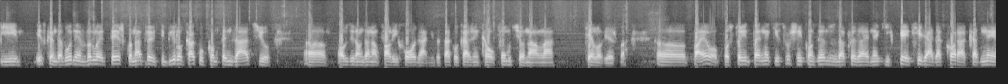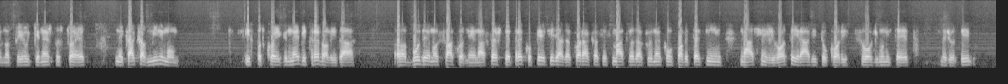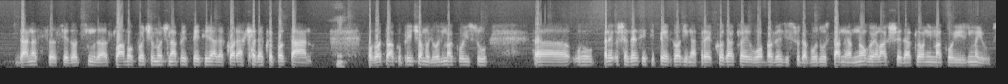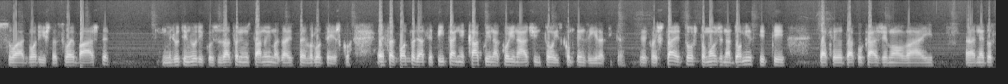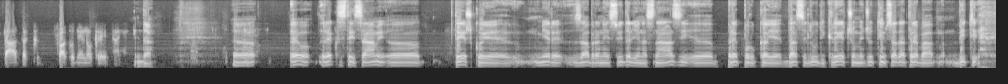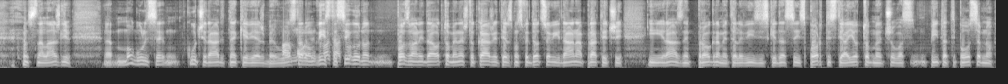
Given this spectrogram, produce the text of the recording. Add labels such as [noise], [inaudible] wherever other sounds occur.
i iskren da budem, vrlo je teško napraviti bilo kakvu kompenzaciju uh, obzirom da nam fali hodanje, da tako kažem, kao funkcionalna tjelovježba. Uh, pa evo, postoji taj neki stručni konsenzus, dakle da je nekih 5000 koraka dnevno, prilike nešto što je nekakav minimum ispod kojeg ne bi trebali da budemo svakodnevno. A sve što je preko 5000 koraka se smatra dakle, nekom kvalitetnijim načinom života i radite u korist svog imuniteta. Miđutim, danas svjedocimo da slabo ko će moći napraviti 5000 koraka [laughs] dakle, po stanu. Hm. Pogotovo ako pričamo o ljudima koji su uh, u pre, 65 godina preko, dakle u obavezi su da budu u stanu, mnogo je lakše dakle, onima koji imaju svoja dvorišta, svoje bašte, Međutim, ljudi koji su zatvoreni u stanovima zaista je vrlo teško. E sad postavlja se pitanje kako i na koji način to iskompenzirati. Dakle, šta je to što može nadomjestiti, dakle, da tako kažemo, ovaj, E, nedostatak svakodnevnog kretanja. Da. E, evo, rekli ste i sami, e, teško je, mjere zabrane su i dalje na snazi, e, preporuka je da se ljudi kreću, međutim sada treba biti [laughs] snalažljiv. E, mogu li se kući raditi neke vježbe? U pa ostalom, vi ste sigurno pozvani da o tome nešto kažete, jer smo svedoci ovih dana prateći i razne programe televizijske, da se i sportisti, a i o tome ću vas pitati posebno,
